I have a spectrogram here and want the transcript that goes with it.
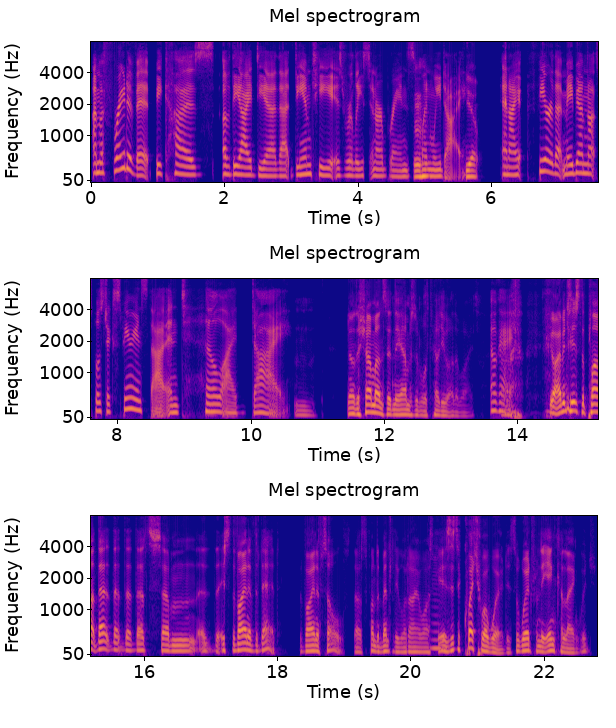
I'm afraid of it because of the idea that DMT is released in our brains mm-hmm. when we die. Yeah. And I fear that maybe I'm not supposed to experience that until I die. Mm. No, the shamans in the Amazon will tell you otherwise. Okay. Uh, you know, I mean, it is the plant that, that, that that's um, uh, it's the vine of the dead, the vine of souls. That's fundamentally what ayahuasca mm. is. It's a Quechua word. It's a word from the Inca language,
